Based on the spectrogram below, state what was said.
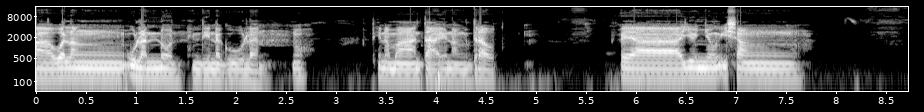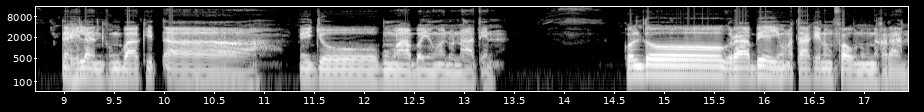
ah, walang ulan noon hindi nag-uulan no? Tinamaan tayo ng drought. Kaya yun yung isang dahilan kung bakit ah, medyo bumaba yung ano natin. Although grabe yung atake ng FAW nung nakaraan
